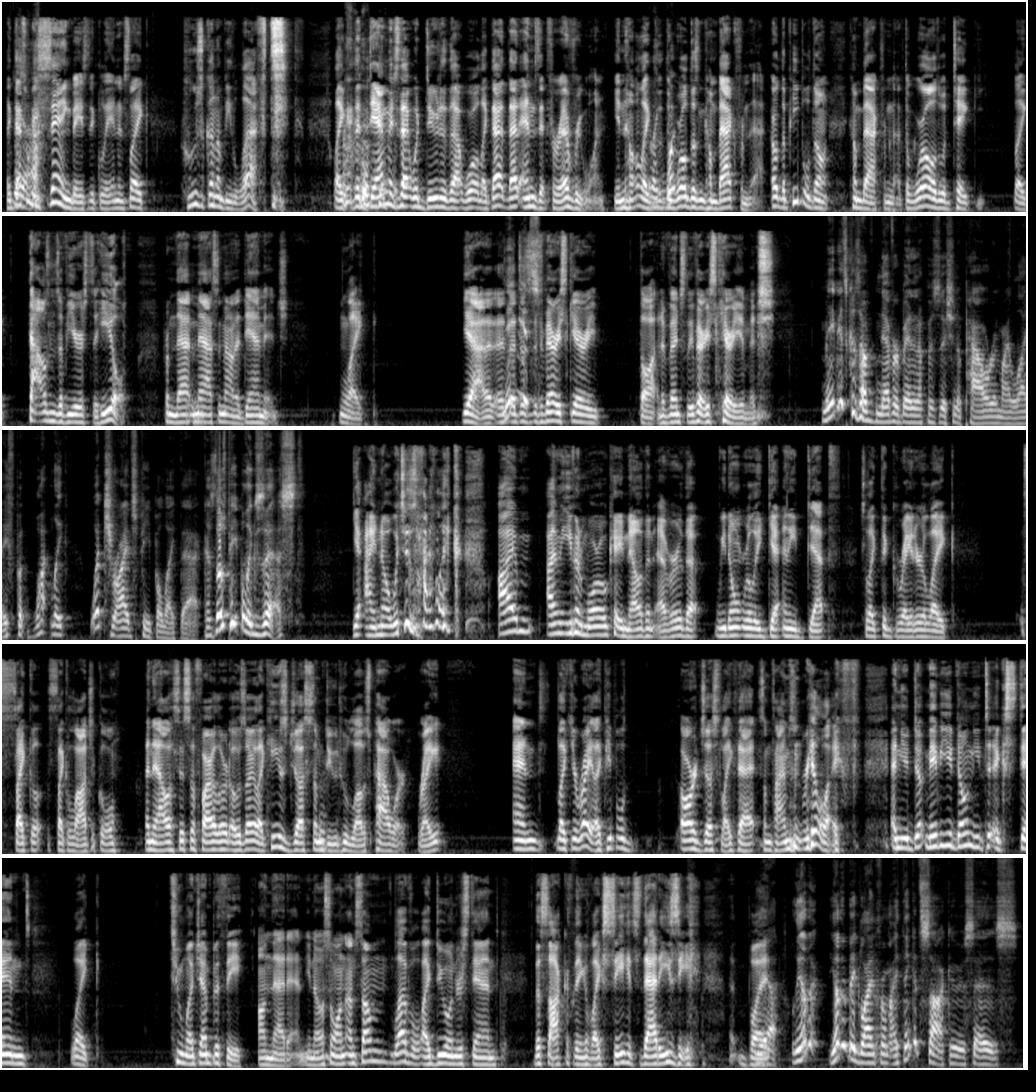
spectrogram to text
Like that's what he's saying basically, and it's like who's gonna be left? like the damage that would do to that world, like that that ends it for everyone. You know, like, Like, the, the world doesn't come back from that, or the people don't come back from that. The world would take like thousands of years to heal from that Hmm. mass amount of damage. Like, yeah, that, that- that's it's- it's a very scary thought, and eventually a very scary image. Maybe it's because I've never been in a position of power in my life, but what like what drives people like that? Because those people exist. Yeah, I know, which is why like I'm I'm even more okay now than ever that we don't really get any depth to like the greater like psycho psychological analysis of Fire Lord Ozai. Like he's just some dude who loves power, right? And like you're right, like people are just like that sometimes in real life. And you don't maybe you don't need to extend like too much empathy on that end, you know? So on, on some level I do understand the Sokka thing of like, see, it's that easy. But yeah. Well, the other the other big line from I think it's Sokka says,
